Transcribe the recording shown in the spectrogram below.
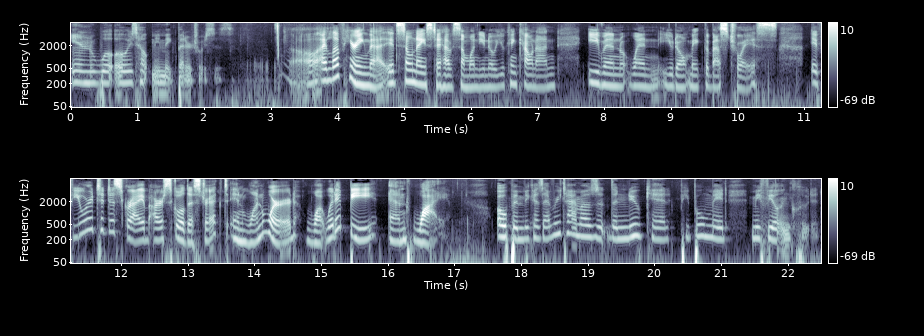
and will always help me make better choices. Oh, I love hearing that. It's so nice to have someone you know you can count on even when you don't make the best choice. If you were to describe our school district in one word, what would it be and why? Open, because every time I was the new kid, people made me feel included.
